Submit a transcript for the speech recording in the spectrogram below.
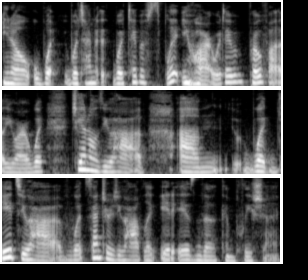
you know what what time what type of split you are what type of profile you are what channels you have um, what gates you have what centers you have like it is the completion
